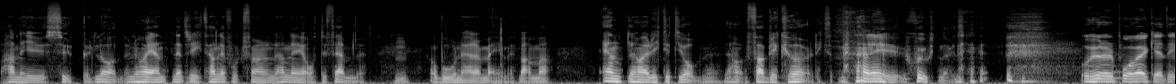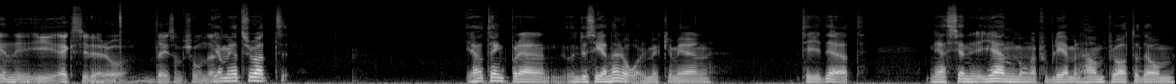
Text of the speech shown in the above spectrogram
Han är ju superglad. Nu har jag äntligen ett riktigt, han är fortfarande, han är 85 nu. Mm. Och bor nära mig med mamma. Äntligen har jag riktigt jobb. Fabrikör liksom. Han är ju sjukt nöjd. Och hur har det påverkat in i, i Exeter och dig som person där? Ja men jag tror att Jag har tänkt på det under senare år mycket mer än tidigare. Att när jag känner igen många problemen han pratade om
